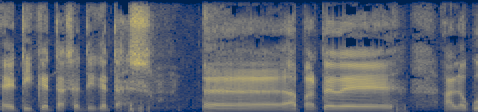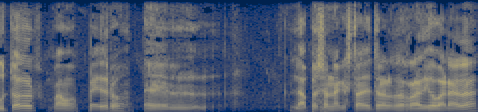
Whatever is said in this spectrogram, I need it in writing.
Etiquetas, etiquetas. Eh, aparte de al locutor, vamos, Pedro, el, la persona que está detrás de Radio Varada,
